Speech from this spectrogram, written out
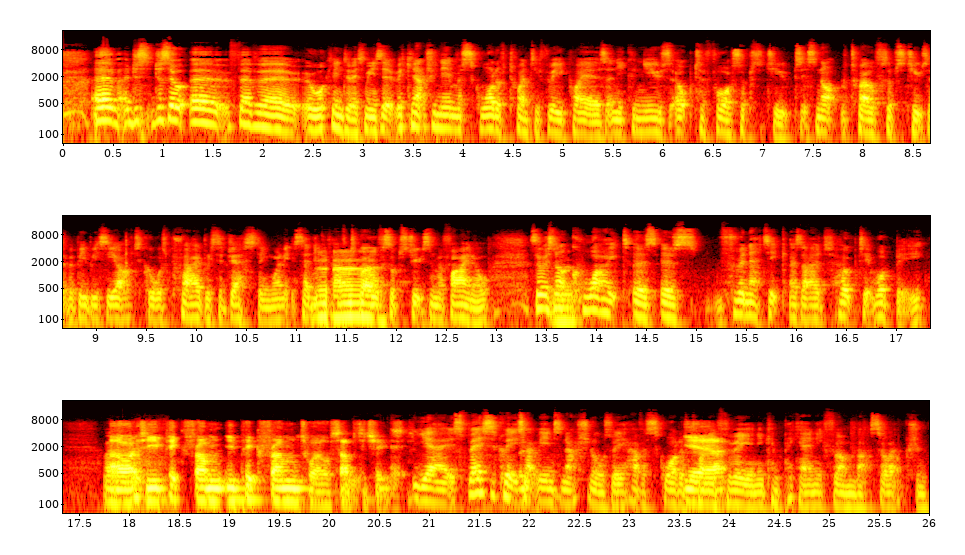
Um, just just a uh, further look into this means that we can actually name a squad of 23 players and you can use up to four substitutes. It's not the 12 substitutes that the BBC article was proudly suggesting when it said you could have Ah. 12 substitutes in the final. So it's not quite as, as frenetic as I'd hoped it would be. When- All right, so you pick from you pick from twelve substitutes. yeah, it's basically it's like the internationals where you have a squad of Yeah. 23 and you can pick any from that selection.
